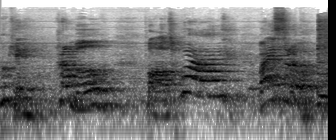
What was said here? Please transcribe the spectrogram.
Okay. Crumble, part one. Maestro.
